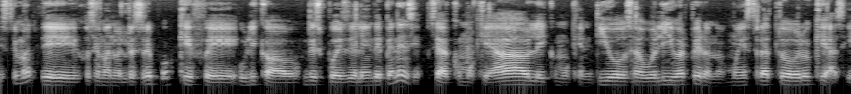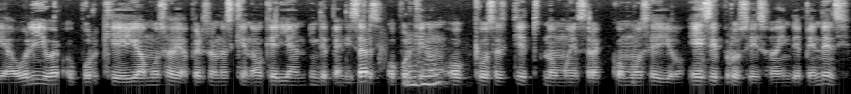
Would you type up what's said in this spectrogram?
estoy mal, de José Manuel Restrepo, que fue publicado después de la independencia. O sea, como que habla y como que endiosa a Bolívar, pero no muestra todo lo que hacía Bolívar o porque, digamos, había personas que no querían independizarse o porque no, o cosas que no muestra cómo se dio ese proceso de independencia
